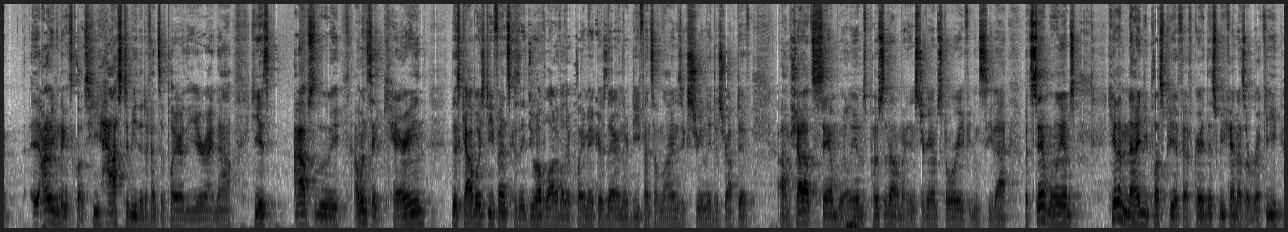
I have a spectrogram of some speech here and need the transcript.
I don't even think it's close. He has to be the defensive player of the year right now. He is absolutely, I wouldn't say carrying this Cowboys defense because they do have a lot of other playmakers there, and their defensive line is extremely disruptive. Um, shout out Sam Williams, posted that on my Instagram story if you didn't see that. But Sam Williams, he had a 90 plus PFF grade this weekend as a rookie.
